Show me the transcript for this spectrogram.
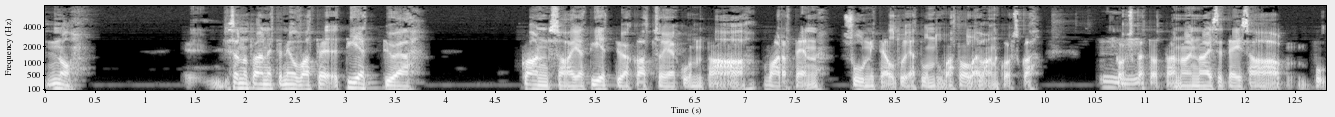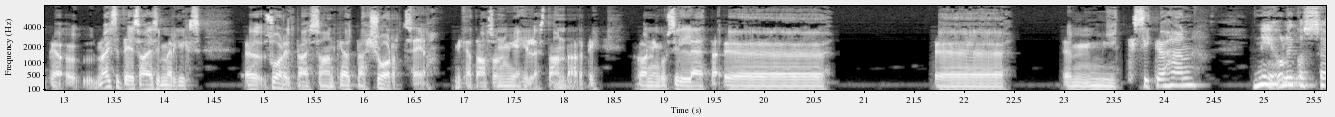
no, sanotaan, että ne ovat tiettyä kansaa ja tiettyä katsojakuntaa varten suunniteltuja tuntuvat olevan, koska, mm. koska tota, noin naiset, ei saa puke, naiset ei saa esimerkiksi suorittaessaan käyttää shortseja, mikä taas on miehille standardi, joka on niin kuin silleen, että öö, öö, miksiköhän? Niin, oliko se,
